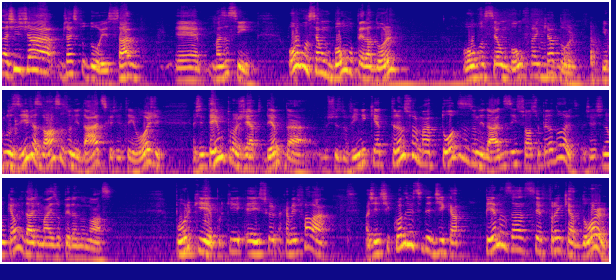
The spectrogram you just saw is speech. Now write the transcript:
A gente já, já estudou isso, sabe? É, mas assim, ou você é um bom operador, ou você é um bom franqueador. Inclusive as nossas unidades que a gente tem hoje, a gente tem um projeto dentro da, do X do Vini que é transformar todas as unidades em sócio-operadores. A gente não quer unidade mais operando nós. Por quê? Porque é isso que eu acabei de falar. A gente, quando a gente se dedica apenas a ser franqueador,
